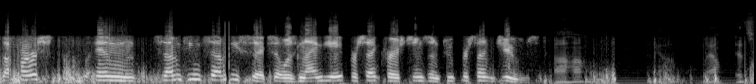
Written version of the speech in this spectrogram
The first in 1776, it was 98% Christians and 2% Jews. Uh huh. Yeah. Well, it's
